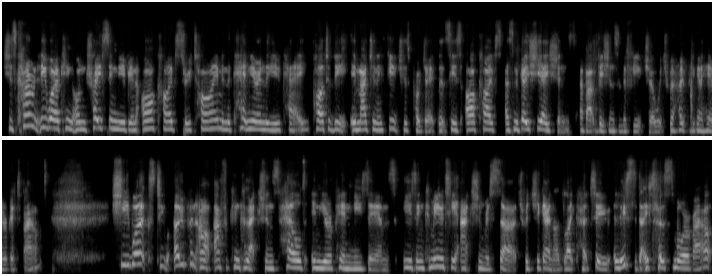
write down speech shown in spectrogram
She's currently working on tracing Nubian archives through time in the Kenya and the UK, part of the Imagining Futures project that sees archives as negotiations about visions of the future, which we're hopefully going to hear a bit about. She works to open up African collections held in European museums using community action research, which again, I'd like her to elucidate us more about.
